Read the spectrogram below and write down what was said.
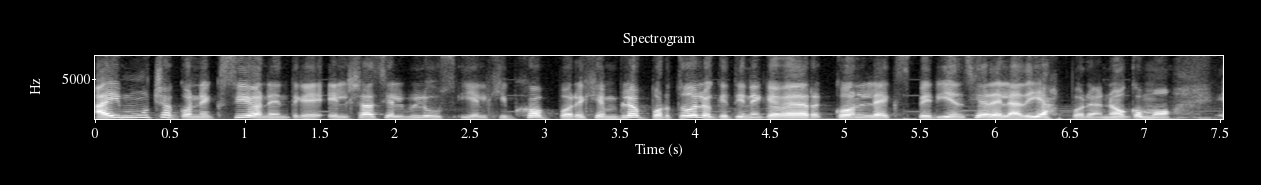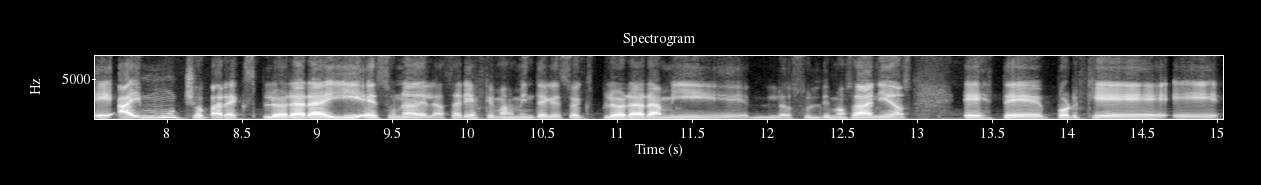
hay mucha conexión entre el jazz y el blues y el hip hop, por ejemplo, por todo lo que tiene que ver con la experiencia de la diáspora, ¿no? Como eh, hay mucho para explorar ahí, es una de las áreas que más me interesó explorar a mí en los últimos años, este, porque... Eh,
